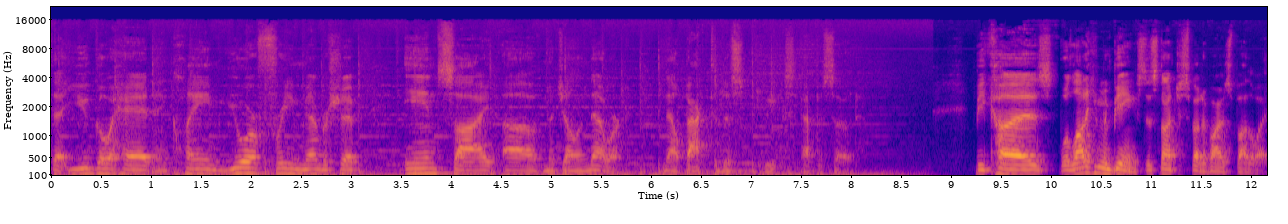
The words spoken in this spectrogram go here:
that you go ahead and claim your free membership inside of Magellan Network. Now, back to this week's episode. Because well, a lot of human beings, this is not just about advisors, by the way,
